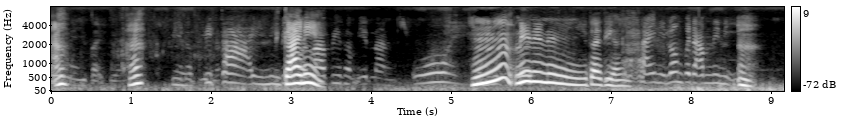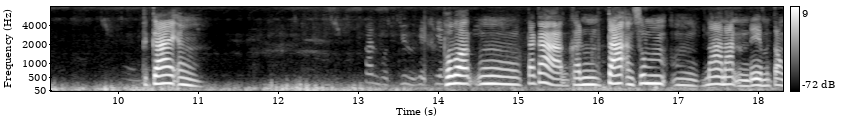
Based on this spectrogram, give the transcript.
เอ้าอยู่ใต้เตียงฮะปีทำปีกายนี่ปีกายนี่ปีทำอิฐนั่นโอ้ยหืมนี่นี่นี่อยู่ใต้เทียงใครนี่ลงไปดำนี่นี่อะปีกายอืมขั้นผดจืดเห็ดเทียนเพราะว่าอืมตะกร้าคันตาอันซุ่มอืมหน้านั่นอันเดมันต้อง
